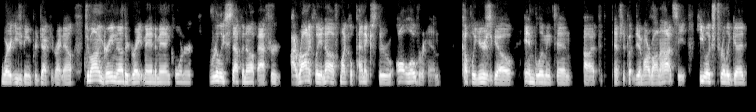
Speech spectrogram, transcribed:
where he's being projected right now. Gemon Green, another great man to man corner, really stepping up after ironically enough, Michael Penix threw all over him a couple years ago in Bloomington, uh, potentially putting Jim Harbaugh on the hot seat. He looks really good.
